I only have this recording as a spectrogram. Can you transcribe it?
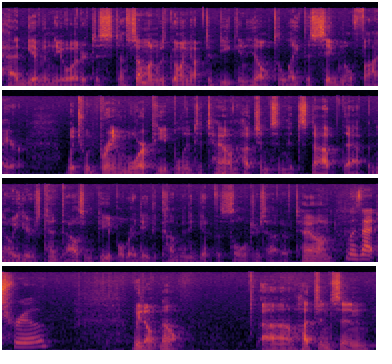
had given the order to, st- someone was going up to Beacon Hill to light the signal fire, which would bring more people into town. Hutchinson had stopped that, but now he hears 10,000 people ready to come in and get the soldiers out of town. Was that true? We don't know. Uh, Hutchinson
